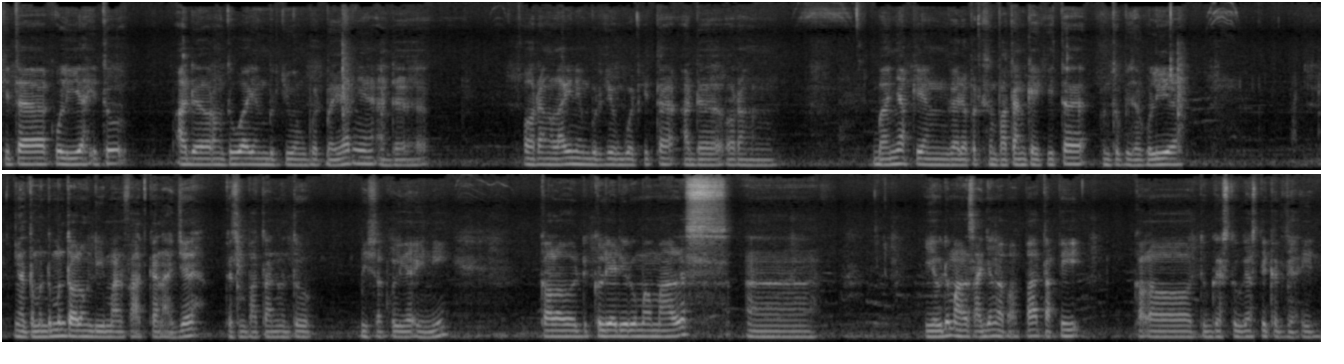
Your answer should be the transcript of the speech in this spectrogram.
kita kuliah itu ada orang tua yang berjuang buat bayarnya ada orang lain yang berjuang buat kita ada orang banyak yang gak dapat kesempatan kayak kita untuk bisa kuliah Nah teman-teman tolong dimanfaatkan aja kesempatan untuk bisa kuliah ini. Kalau di kuliah di rumah males, uh, ya udah males aja nggak apa-apa. Tapi kalau tugas-tugas dikerjain.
